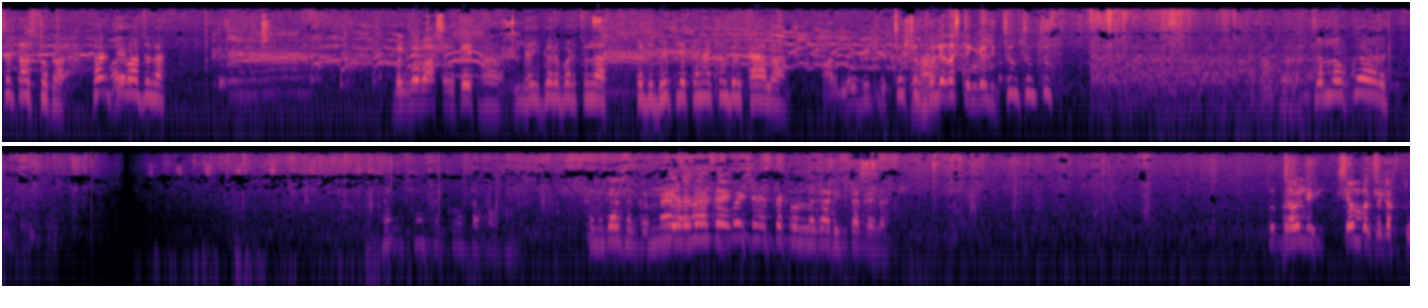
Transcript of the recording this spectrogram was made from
शर्ट असतो का? कर ते बाजूला. बघ बाबा असं होतंय. हा, लई गडबड तुला. कधी भेटले का नाही तंदुरी खायला? अरे लय भेटली. चल चल पुण्या रस्त्याने गेली चल चल चल. चल लवकर. कमी कॅन्सल कर. नाही बाबा, पैसे नाही पेट्रोलला गाडीत टाकायला. जाऊन दे शंभरचं टाकतो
